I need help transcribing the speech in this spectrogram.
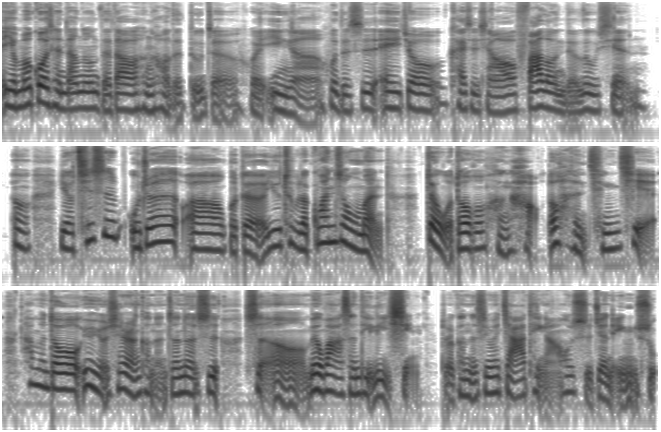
有没有过程当中得到很好的读者回应啊？或者是 A 就开始想要 follow 你的路线？嗯，有。其实我觉得，呃，我的 YouTube 的观众们。对我都很好，都很亲切。他们都因为有些人可能真的是是呃没有办法身体力行，对，可能是因为家庭啊或时间的因素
